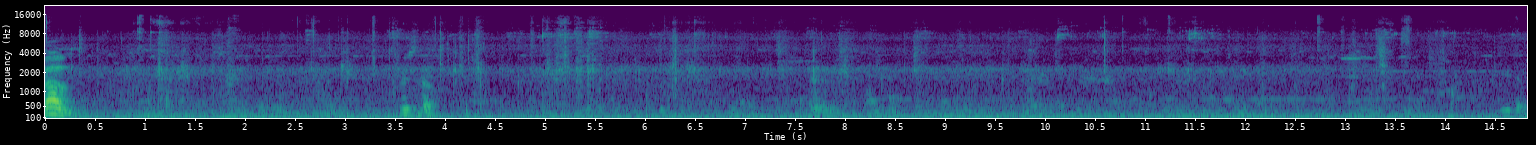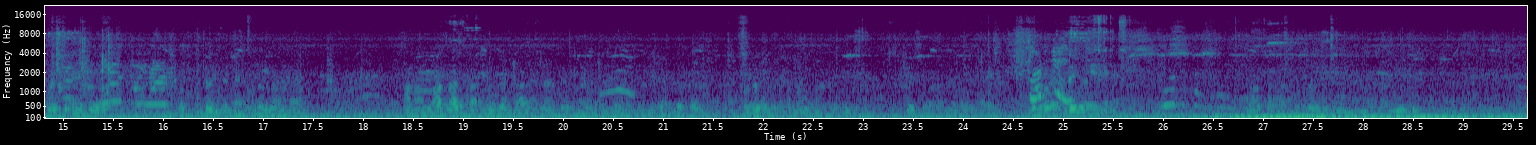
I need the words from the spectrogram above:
Go. Switch it up. మన మాట్లాడు తహసీల్దార్ కార్యాలయం చేసిన ఎస్ఐ గారిని తర్వాత నా సిబ్బందికి మరియు మన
